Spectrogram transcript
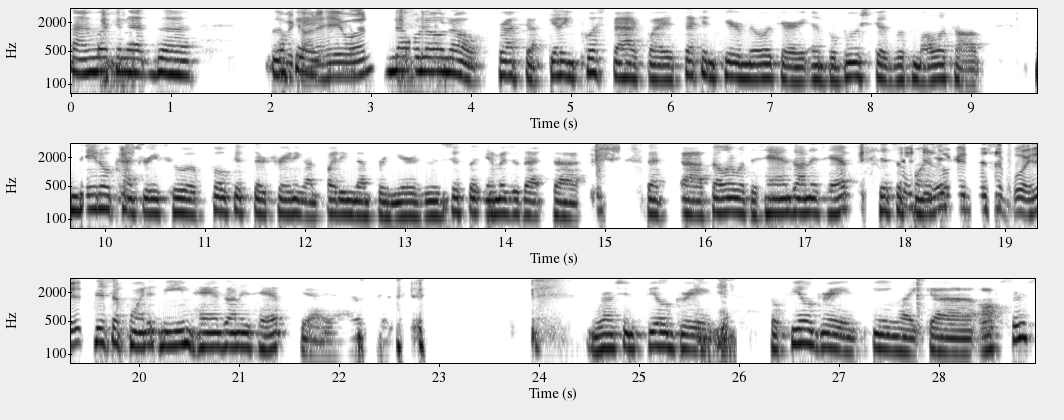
I'm looking at the The Okay. McConaughey one. no, no, no. Russia getting pushed back by a second tier military and babushkas with Molotovs. NATO countries who have focused their training on fighting them for years, and it's just the image of that uh, that uh, fella with his hands on his hips, disappointed, looking disappointed. disappointed meme, hands on his hips. Yeah, yeah, that's good. Russian field grades. So field grades being like uh, officers.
